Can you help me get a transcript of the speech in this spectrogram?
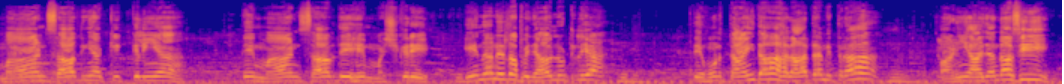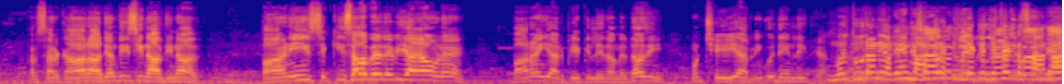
ਮਾਨ ਸਾਹਿਬ ਦੀਆਂ ਕਿੱਕਲੀਆਂ ਤੇ ਮਾਨ ਸਾਹਿਬ ਦੇ ਇਹ ਮਸ਼ਕਰੇ ਇਹਨਾਂ ਨੇ ਤਾਂ ਪੰਜਾਬ ਲੁੱਟ ਲਿਆ। ਤੇ ਹੁਣ ਤਾਂ ਹੀ ਤਾਂ ਹਾਲਾਤ ਹੈ ਮਿੱਤਰਾ। ਪਾਣੀ ਆ ਜਾਂਦਾ ਸੀ ਪਰ ਸਰਕਾਰ ਆ ਜਾਂਦੀ ਸੀ ਨਾਲ ਦੀ ਨਾਲ। ਪਾਣੀ ਸਿੱਕੀ ਸਾਹਿਬ ਵੇਲੇ ਵੀ ਆਇਆ ਹੋਣਾ ਹੈ। 12000 ਰੁਪਏ ਕਿੱਲੇ ਦਾ ਮਿਲਦਾ ਸੀ ਹੁਣ 6000 ਨਹੀਂ ਕੋਈ ਦੇਣ ਲਈ ਤਿਆਰ ਮਜ਼ਦੂਰਾਂ ਨੇ ਆਪਣੀ ਮੰਗ ਰੱਖੀ ਹੈ ਕਿ ਜਿੱਥੇ ਕਿਸਾਨਾਂ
